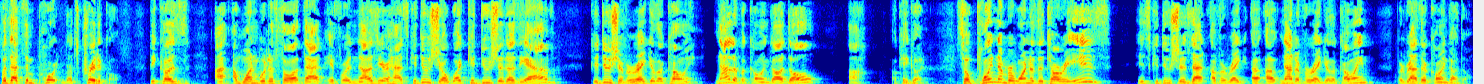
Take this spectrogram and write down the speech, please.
but that's important. That's critical because I, one would have thought that if a Nazir has kedusha, what kedusha does he have? Kedusha of a regular Kohen, not of a Kohen Gadol. Ah, okay, good. So point number one of the Torah is his kedusha is that of a reg, uh, uh, not of a regular Kohen, but rather Kohen Gadol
